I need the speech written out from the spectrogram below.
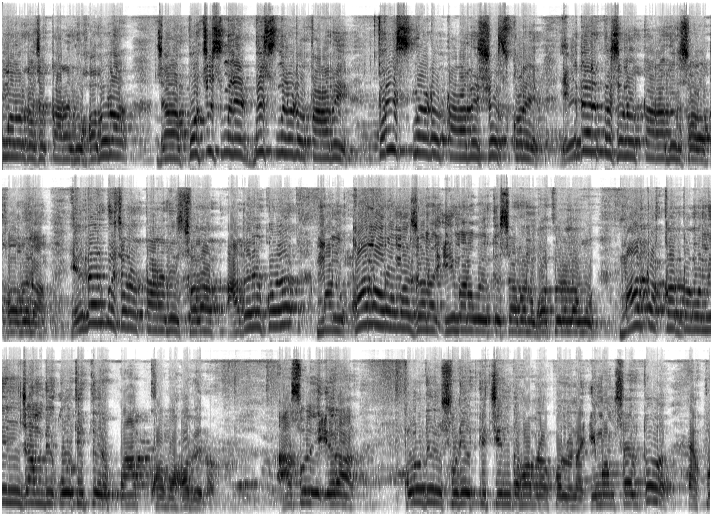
ইমামের কাছে তারাবি হবে না, যারা পঁচিশ মিনিট, বিশ মিনিটও তারাবি, ত্রিশ মিনিটও তারাবি শেষ করে, এদের পেছনে তারাবির সলাৎ হবে না। এদের পেছনে তারাবির সলাৎ আদায় করে, মান কমা রমা জানা ইমান সাবান গফের লাগু মা টাক্কার দামা মিন জাম্বি, অতীতের পাপ ক্ষমা হবে না। আসলে এরা কোনোদিন শরীয়তকে চিন্তা ভাবনা করল না। ইমাম সাহেব তো একটু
